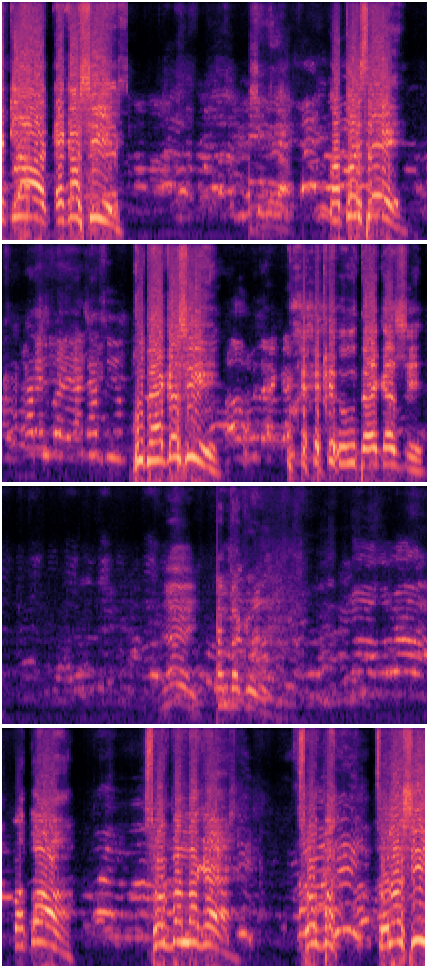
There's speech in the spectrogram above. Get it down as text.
এক লাখ একাশি। কত হয়েছে? হুদ একাশি? হুদ একাশি। কত? চোখ বান্ধাকে চোখ চৌরাশি।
